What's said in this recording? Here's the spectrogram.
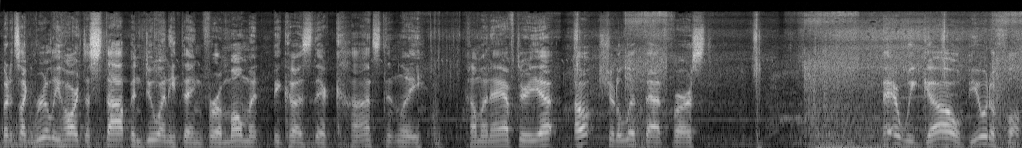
But it's like really hard to stop and do anything for a moment because they're constantly coming after you. Oh, should have lit that first. There we go. Beautiful.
